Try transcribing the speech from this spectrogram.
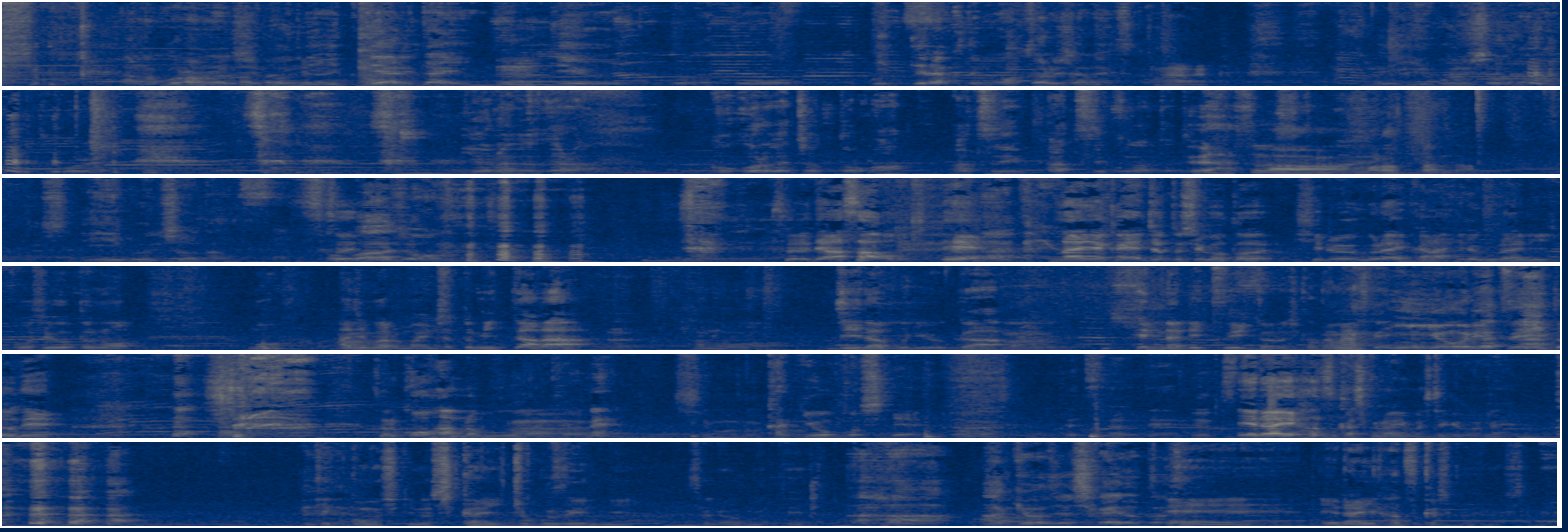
あの頃の自分に言ってやりたいっていうのがこう言ってなくても分かるじゃないですか、めはい。いい文章だなこれ 夜中から心がちょっとあ熱い熱くなったという。かあそうですああもらったんだ。いい文章だ。ソバージョン。それで朝起きてはなんやかんやちょっと仕事昼ぐらいかな昼ぐらいにこう仕事のもう始まる前にちょっと見たらあの GW が変なリツイートの仕方なんですか。引用リツイートで その後半の部分だけをね。書き起こしてやってたんでえらい恥ずかしくなりましたけどね。結婚式の司会直前にそれを見て。あああ今日じゃあ司会だったんですか、えー、えらい恥ずかしくなりましたね。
